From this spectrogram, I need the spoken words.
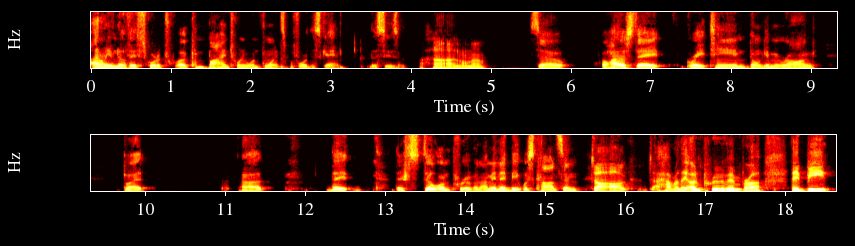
I don't even know if they've scored a, tw- a combined 21 points before this game this season. Uh, I don't know. So Ohio State, great team. Don't get me wrong, but uh, they they're still unproven. I mean, they beat Wisconsin. Dog, how are they unproven, bro? They beat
